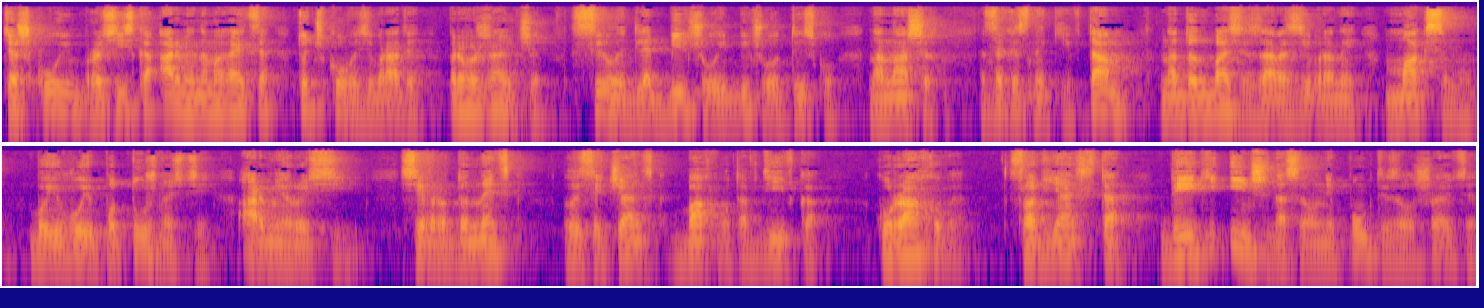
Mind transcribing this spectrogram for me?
тяжкою. Російська армія намагається точково зібрати переважаючі сили для більшого і більшого тиску на наших захисників. Там на Донбасі зараз зібраний максимум бойової потужності армії Росії: Сєвєродонецьк, Лисичанськ, Бахмут, Авдіївка, Курахове, Слав'янськ та деякі інші населені пункти залишаються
